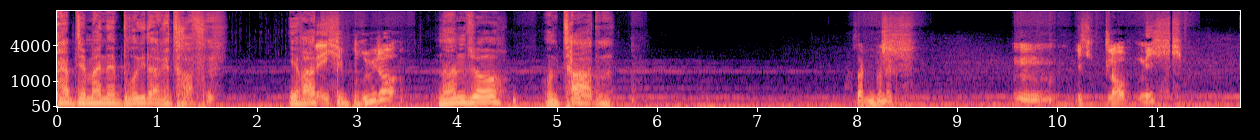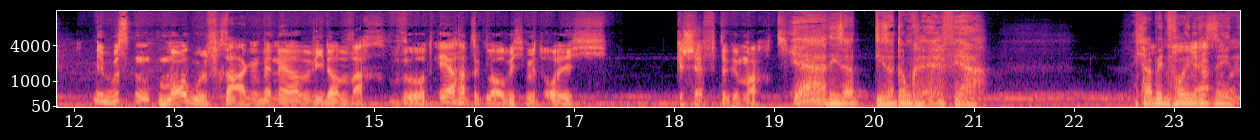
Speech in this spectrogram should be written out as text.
habt ihr meine Brüder getroffen? Ihr wart welche Brüder? Nanjo und Taden. Sagt mir nichts. Hm, Ich glaube nicht. Wir müssten Morgul fragen, wenn er wieder wach wird. Er hatte, glaube ich, mit euch Geschäfte gemacht. Ja, dieser, dieser Dunkelelf, ja. Ich habe ihn vorhin Ja. gesehen.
